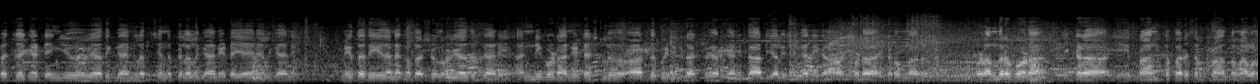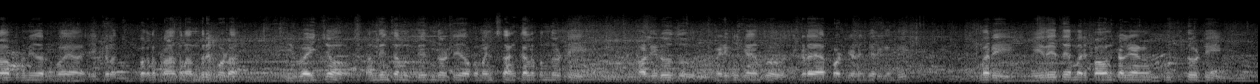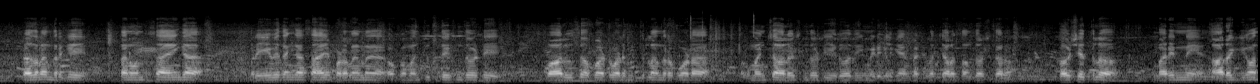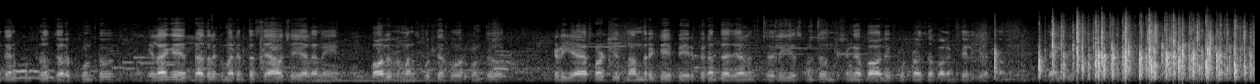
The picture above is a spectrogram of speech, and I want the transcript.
ప్రత్యేకంగా డెంగ్యూ వ్యాధికి కానీ లేదా చిన్నపిల్లలు కానీ డయేరియాలు కానీ మిగతాది ఏదైనా కొంత షుగర్ వ్యాధులు కానీ అన్నీ కూడా అన్ని టెస్టులు ఆర్థోపెడిక్ డాక్టర్ గారు కానీ కార్డియాలజిస్ట్ కానీ ఆవిడ కూడా ఇక్కడ ఉన్నారు. వాళ్ళందరూ కూడా ఇక్కడ ఈ ప్రాంత పరిసర ప్రాంతంలో అమలాపురం నియోజకవర్గం ఇక్కడ చుట్టుపక్కల వైద్యం అందించాలనే ఉద్దేశంతో ఒక మంచి సంకల్పంతో వాళ్ళు ఈరోజు మెడికల్ క్యాంప్ ఇక్కడ ఏర్పాటు చేయడం జరిగింది. మరి ఏదైతే మరి పవన్ కళ్యాణ్ స్ఫూర్తితోటి ప్రజలందరికీ తన వంతు సాయంగా మరి ఏ విధంగా సహాయపడాలన్న ఒక మంచి ఉద్దేశంతో వారుతో పాటు వాళ్ళ మిత్రులందరూ కూడా ఒక మంచి ఆలోచనతో ఈరోజు ఈ మెడికల్ క్యాంప్ పెట్టడం చాలా సంతోషకరం. భవిష్యత్తులో మరిన్ని ఆరోగ్యవంతమైన పుట్టినరోజు జరుపుకుంటూ ఇలాగే ప్రజలకు మరింత సేవ చేయాలని బాలు మనస్ఫూర్తిగా కోరుకుంటూ ఇక్కడ ఏర్పాటు చేసిన అందరికీ పేరు పేరు దజాలను తెలియజేసుకుంటూ ముఖ్యంగా బాలు కుటుంబ సభకు తెలియజేస్తాను. థ్యాంక్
